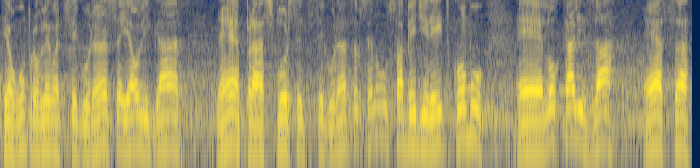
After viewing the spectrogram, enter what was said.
ter algum problema de segurança e ao ligar né, para as forças de segurança, você não saber direito como é, localizar essa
